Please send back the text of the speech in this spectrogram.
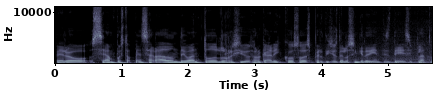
Pero ¿se han puesto a pensar a dónde van todos los residuos orgánicos o desperdicios de los ingredientes de ese plato?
